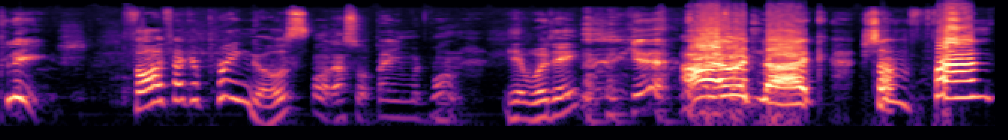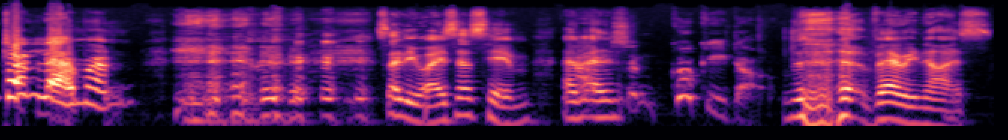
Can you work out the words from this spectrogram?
please? five pack of Pringles. Well, that's what Bane would want. Yeah, would he? yeah. I would like some Fanta lemon. so, anyways, that's him. Um, and some cookie dough. very nice.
